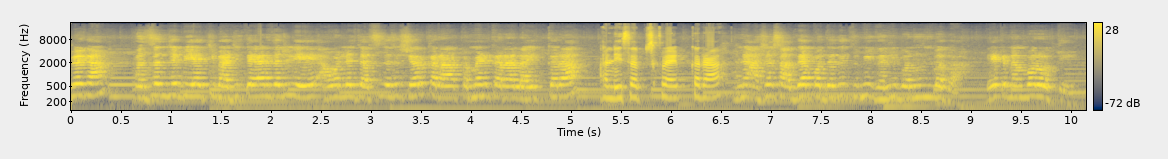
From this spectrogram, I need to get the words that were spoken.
बघा फणसांच्या बियाची भाजी तयार झालेली आहे. आवडल्यास जास्तीत जास्त शेअर करा कमेंट करा लाईक करा. आणि सबस्क्राईब करा. आणि अशा साध्या पद्धतीत तुम्ही घरी बनवून बघा. एक नंबर होते.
